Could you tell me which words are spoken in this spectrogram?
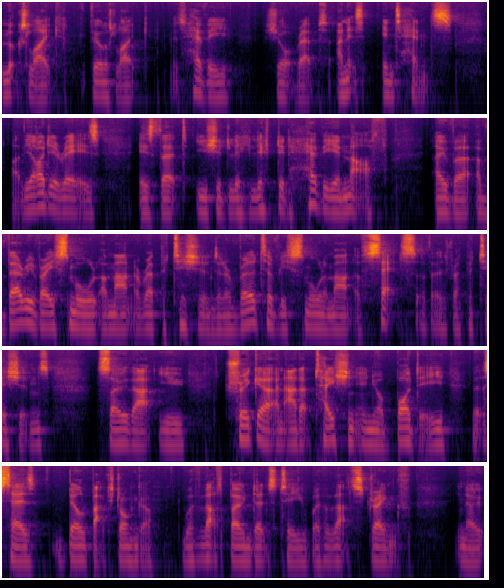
looks like, feels like. It's heavy, short reps, and it's intense. Like the idea is is that you should lift it heavy enough over a very very small amount of repetitions and a relatively small amount of sets of those repetitions, so that you trigger an adaptation in your body that says build back stronger. Whether that's bone density, whether that's strength, you know,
